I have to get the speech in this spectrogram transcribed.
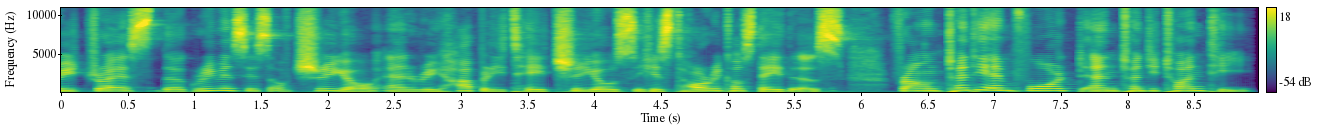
redress the grievances of Chiyou and rehabilitate Chiyou's historical status. From 2004 and 2020,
